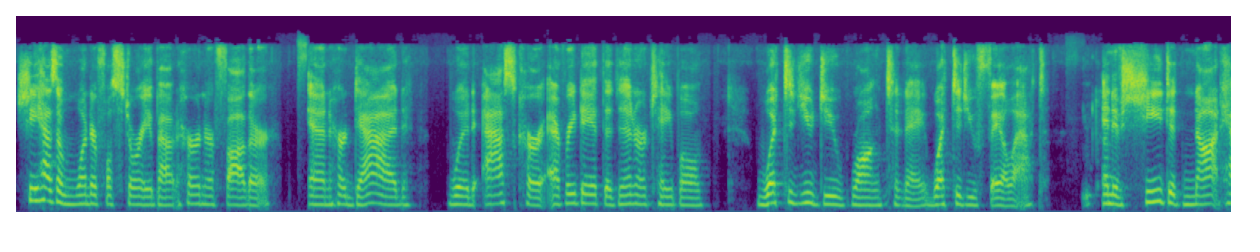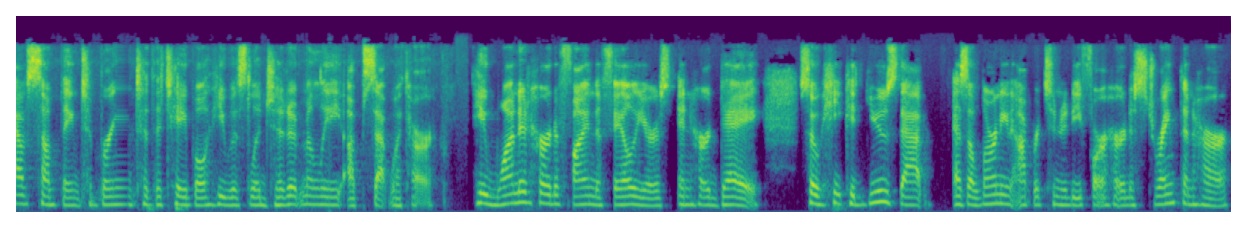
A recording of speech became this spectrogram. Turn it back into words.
she has a wonderful story about her and her father. And her dad would ask her every day at the dinner table, what did you do wrong today? What did you fail at? And if she did not have something to bring to the table, he was legitimately upset with her. He wanted her to find the failures in her day so he could use that as a learning opportunity for her to strengthen her.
